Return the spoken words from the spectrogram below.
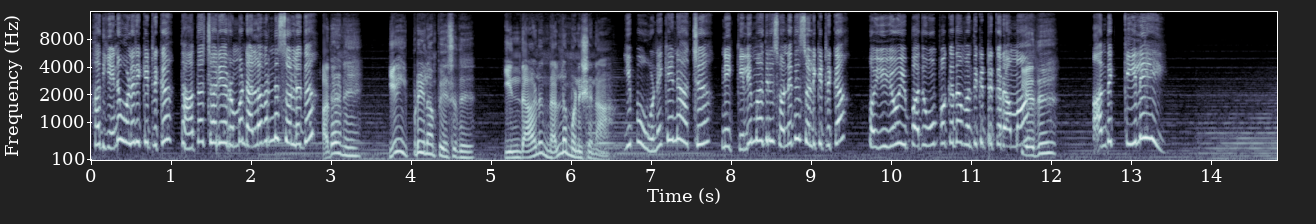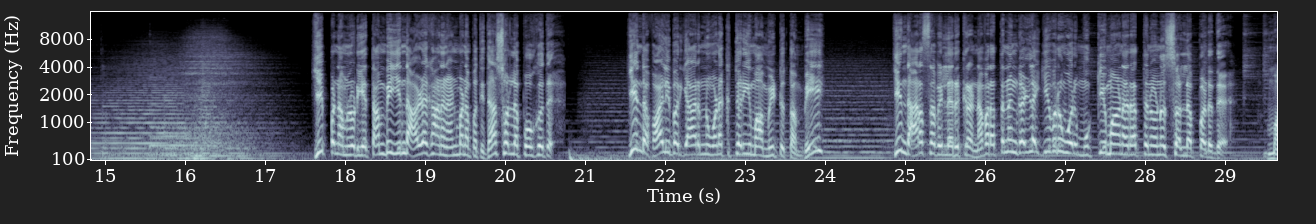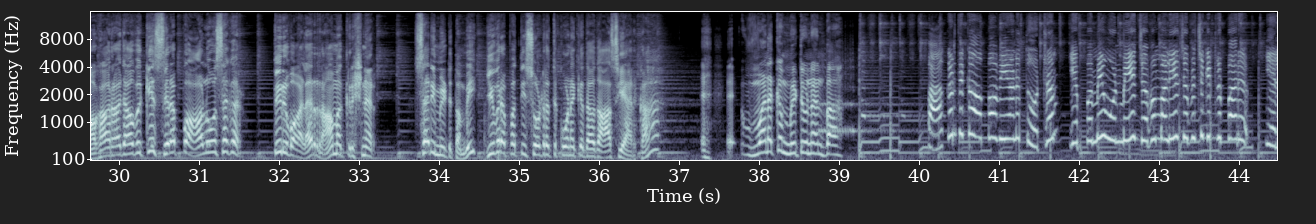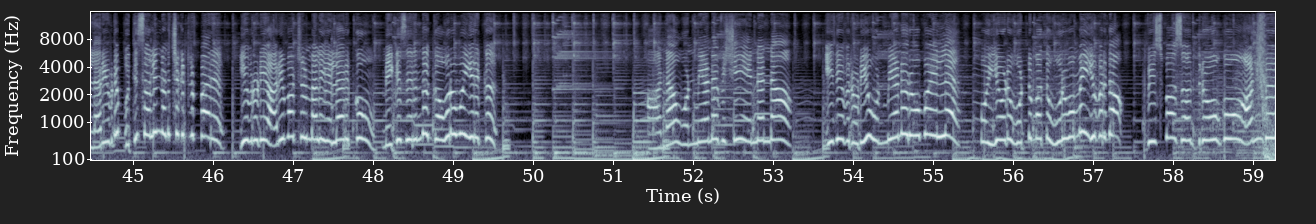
அது என்ன உளறிக்கிட்டு இருக்கு? தாத்தாச்சாரியார் ரொம்ப நல்லவர்னு சொல்லுது. அதானே ஏன் இப்படி எல்லாம் பேசுது? இந்த ஆளு நல்ல மனுஷனா? இப்போ உனக்கு என்ன ஆச்சு? நீ கிளி மாதிரி சொன்னதை சொல்லிக்கிட்டு இருக்க? ஐயோ இப்ப அது உன் பக்கம் தான் வந்துகிட்டு இருக்கறாமா எது? அந்த கிளி. இப்ப நம்மளுடைய தம்பி இந்த அழகான நண்பனை பத்தி தான் சொல்ல போகுது. இந்த வாலிபர் யாருன்னு உனக்கு தெரியுமா மீட்டு தம்பி? இந்த அரசவையில் இருக்கிற நவரத்னங்கள்ல இவரும் ஒரு முக்கியமான ரத்னம்னு சொல்லப்படுது. மகாராஜாவுக்கே சிறப்பு ஆலோசகர் திருவாளர் ராமகிருஷ்ணர். சரி மீட்டு தம்பி இவரை பத்தி சொல்றதுக்கு உனக்கு ஏதாவது ஆசையா இருக்கா? வணக்கம் மிட்டு நண்பா. பாக்கிறதுக்கு அப்பாவியான தோற்றம் எப்பவுமே உண்மையை ஜபமாலையா ஜபிச்சுக்கிட்டு இருப்பாரு. எல்லாரையும் விட புத்திசாலி நினைச்சுக்கிட்டு இருப்பாரு. இவருடைய அறிவாற்றல் மேல எல்லாருக்கும் மிக சிறந்த கௌரவம் இருக்கு. ஆனா உண்மையான விஷயம் என்னன்னா இது இவருடைய உண்மையான ரூபம் இல்ல. பொய்யோட ஒட்டுமொத்த உருவமே இவர்தான். விஸ்வாசம் துரோகம் அன்பு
